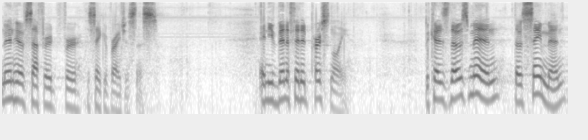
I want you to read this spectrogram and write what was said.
men who have suffered for the sake of righteousness. And you've benefited personally because those men, those same men,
